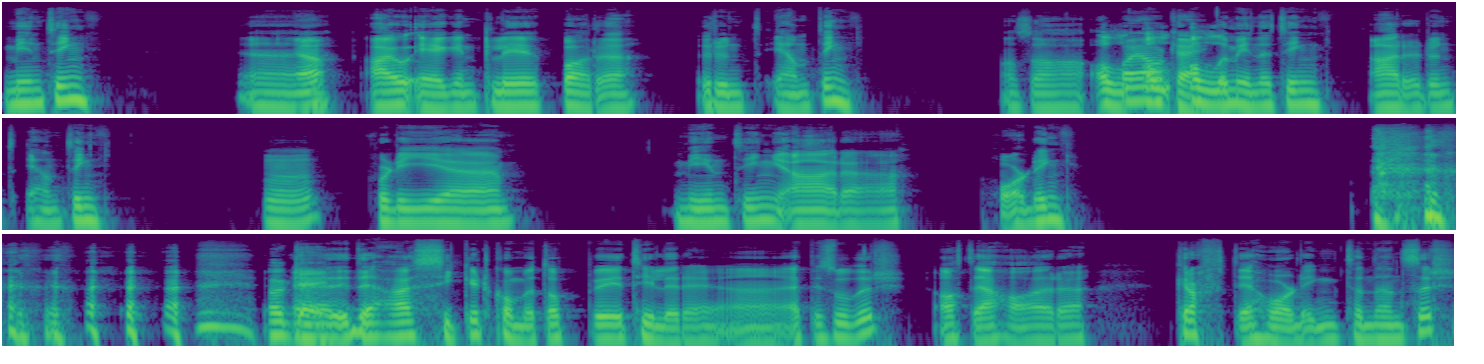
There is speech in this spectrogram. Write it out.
min ting eh, Ja. er jo egentlig bare rundt én ting. Altså, alle, Å ja, ok. all- alle mine ting er rundt én ting. Mm. Fordi uh, min ting er uh, hoarding. Ok. Eh, Det har sikkert kommet opp i tidligere episoder at jeg har kraftige hoarding-tendenser.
